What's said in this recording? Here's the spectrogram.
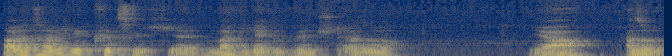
Aber das habe ich mir kürzlich äh, mal wieder gewünscht. Also, ja, also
